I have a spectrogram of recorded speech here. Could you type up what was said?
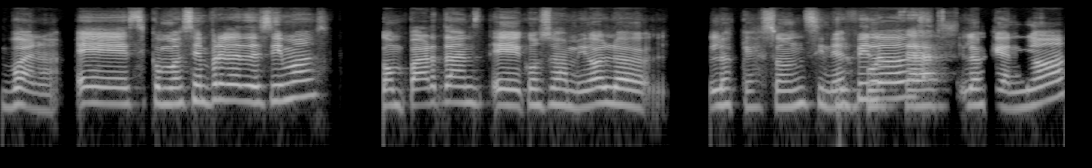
Bueno, eh, como siempre les decimos, compartan eh, con sus amigos los que son cinéfilos, los que no,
